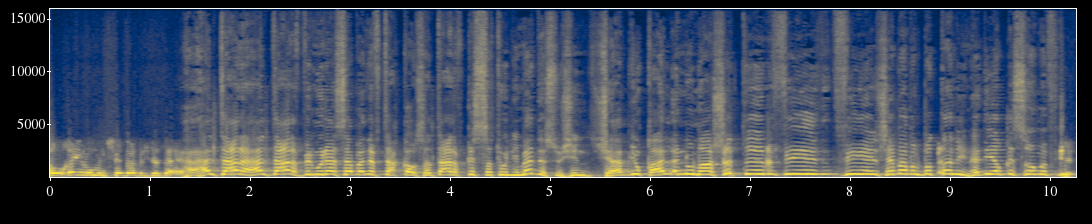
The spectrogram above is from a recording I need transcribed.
أو غيره من شباب الجزائر. هل تعرف هل تعرف بالمناسبة نفتح قوس هل تعرف قصته لماذا سجن شاب يقال أنه ناشط في في شباب البطالين هذه القصة وما في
